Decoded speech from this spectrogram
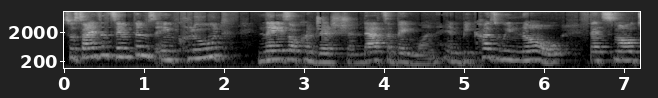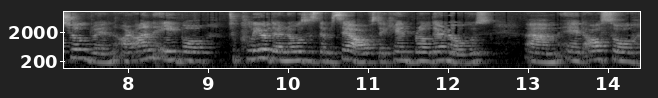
So signs and symptoms include nasal congestion, that's a big one. And because we know that small children are unable to clear their noses themselves, they can't blow their nose, um, and also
